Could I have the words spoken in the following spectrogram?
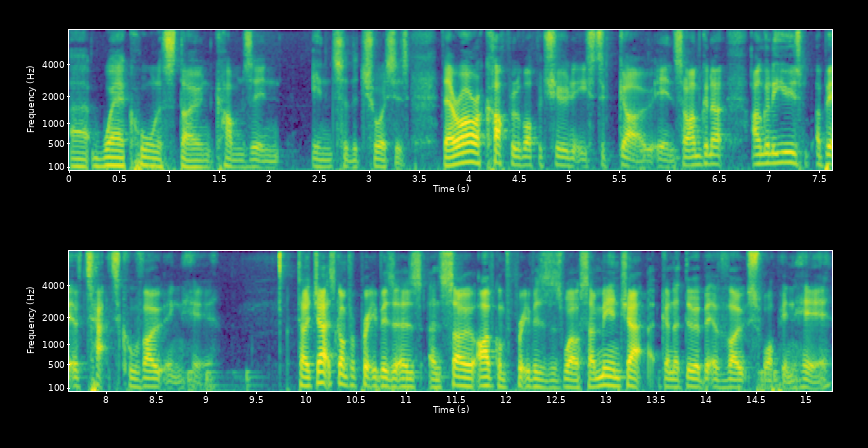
uh, where Cornerstone comes in into the choices, there are a couple of opportunities to go in. So I'm gonna I'm gonna use a bit of tactical voting here. So Jack's gone for Pretty Visitors, and so I've gone for Pretty Visitors as well. So me and Jack are gonna do a bit of vote swapping here.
